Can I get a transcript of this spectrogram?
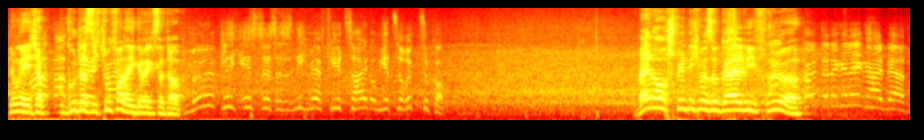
Junge, ich hab... Gut, dass ich Tufan eingewechselt habe. Möglich ist es, es ist nicht mehr viel Zeit, um hier zurückzukommen. Weihrauch spielt nicht mehr so geil wie früher. Könnte eine Gelegenheit werden.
